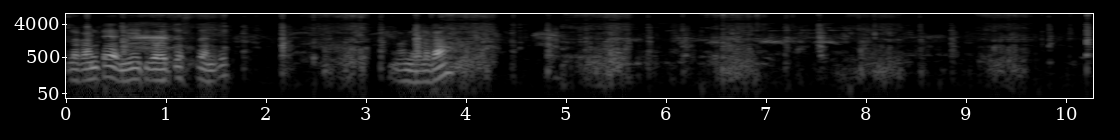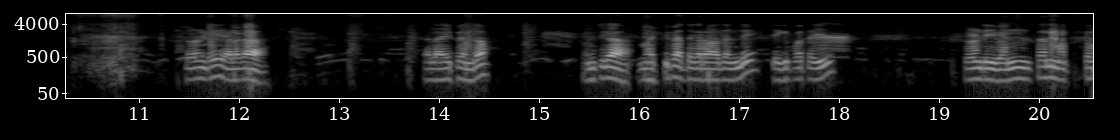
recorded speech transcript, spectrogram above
ఇలాగంటే నీట్గా వచ్చేస్తుందండి. ఇదిగోండి ఇలాగా. చూడండి ఎలాగా ఎలా అయిపోయిందో. మంచిగా మట్టి పెద్దగా రాదండి తెగిపోతాయి. చూడండి ఇవంతా మొత్తం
